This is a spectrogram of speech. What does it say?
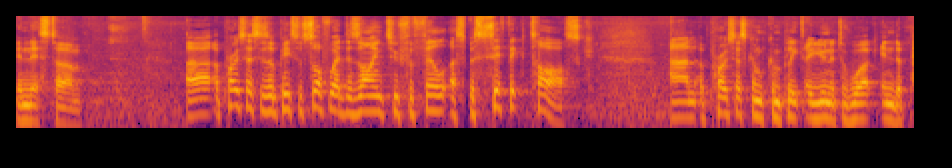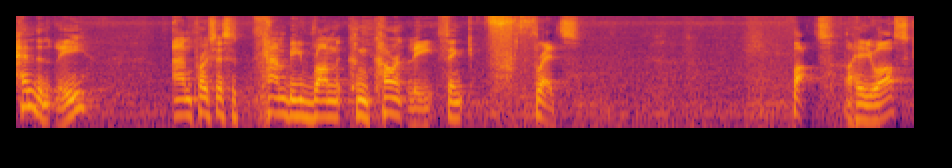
in this term. Uh, a process is a piece of software designed to fulfill a specific task, and a process can complete a unit of work independently, and processes can be run concurrently. Think threads. But, I hear you ask,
